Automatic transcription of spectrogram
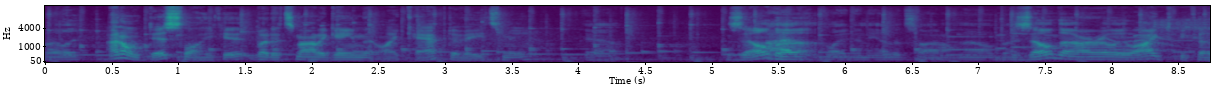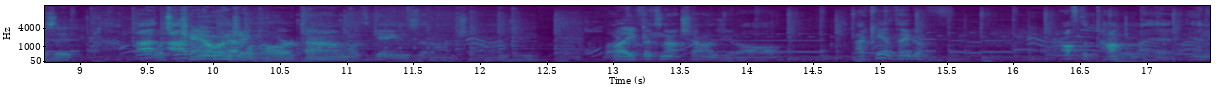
Really? I don't dislike it, but it's not a game that like captivates me. Yeah. Zelda. I haven't played any of it, so I don't know. But Zelda, I really liked because it I, was I do challenging have the a whole hard time. time with games that aren't challenging. Like, Like- if it's not challenging at all, I can't think of off the top of my head any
